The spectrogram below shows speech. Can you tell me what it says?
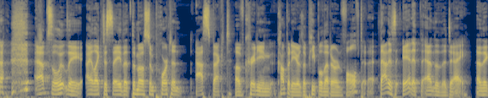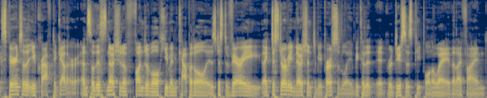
Absolutely. I like to say that the most important aspect of creating a company or the people that are involved in it. That is it at the end of the day, and the experience that you craft together. And so this notion of fungible human capital is just a very like disturbing notion to me personally because it, it reduces people in a way that I find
